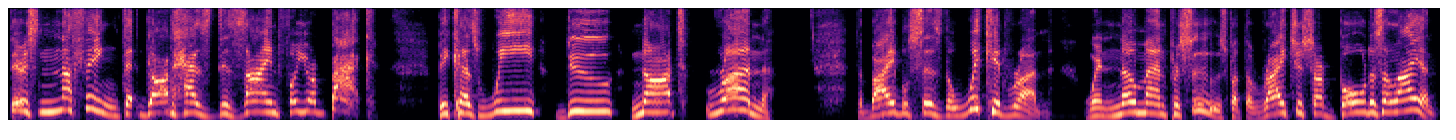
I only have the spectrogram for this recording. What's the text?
There is nothing that God has designed for your back because we do not run. The Bible says the wicked run where no man pursues, but the righteous are bold as a lion.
